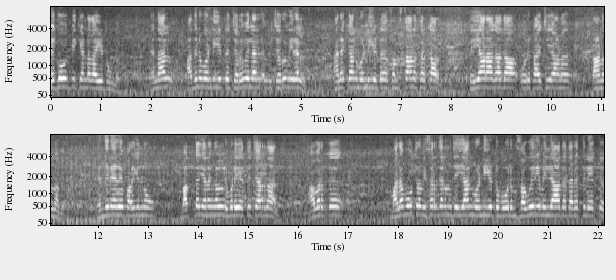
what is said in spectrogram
ഏകോപിപ്പിക്കേണ്ടതായിട്ടുണ്ട്. എന്നാൽ അതിനു വേണ്ടിയിട്ട് ചെറുവിരൽ ചെറുവിരൽ അനക്കാൻ വേണ്ടിയിട്ട് സംസ്ഥാന സർക്കാർ തയ്യാറാകാത്ത ഒരു കാഴ്ചയാണ് കാണുന്നത്. എന്തിനേറെ പറയുന്നു? ഭക്തജനങ്ങൾ ഇവിടെ എത്തിച്ചേർന്നാൽ അവർക്ക് മലമൂത്ര വിസർജനം ചെയ്യാൻ വേണ്ടിയിട്ട് പോലും സൗകര്യമില്ലാത്ത തരത്തിലേക്ക്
